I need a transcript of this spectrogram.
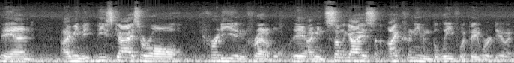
and I mean, these guys are all pretty incredible. I mean, some guys I couldn't even believe what they were doing,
